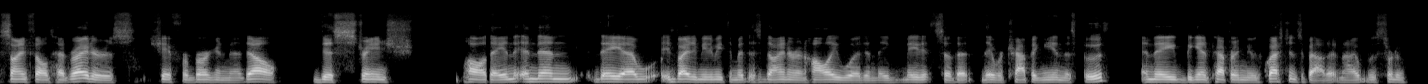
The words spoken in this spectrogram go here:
Seinfeld head writers, Schaffer, and Mandel, this strange holiday. And, and then they uh, invited me to meet them at this diner in Hollywood, and they made it so that they were trapping me in this booth. And they began peppering me with questions about it. And I was sort of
